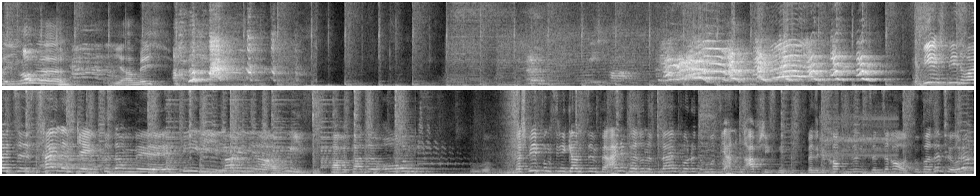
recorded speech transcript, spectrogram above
Junge! Ja, mich! Wir spielen heute Silent Game zusammen mit Phoebe, Marina, Ruiz, Papa Platte und. Das Spiel funktioniert ganz simpel. Eine Person ist blindfolded und muss die anderen abschießen. Wenn sie getroffen sind, sind sie raus. Super simpel, oder?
